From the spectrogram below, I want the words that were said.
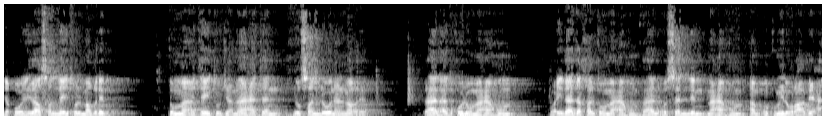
يقول إذا صليت المغرب ثم أتيت جماعة يصلون المغرب فهل أدخل معهم؟ وإذا دخلت معهم فهل أسلم معهم أم أكمل رابعة؟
